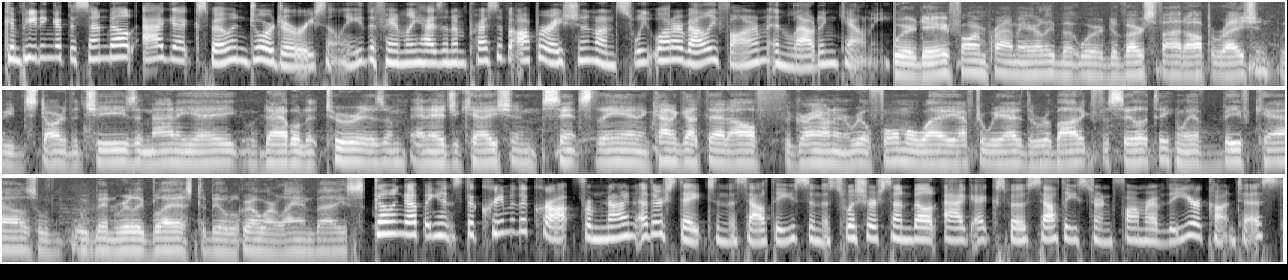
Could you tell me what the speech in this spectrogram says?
Competing at the Sunbelt Ag Expo in Georgia recently, the family has an impressive operation on Sweetwater Valley Farm in Loudon County. We're a dairy farm primarily, but we're a diversified operation. We started the cheese in 98. We dabbled at tourism tourism and education since then and kind of got that off the ground in a real formal way after we added the robotic facility. We have beef cows. We've, we've been really blessed to be able to grow our land base. Going up against the cream of the crop from nine other states in the Southeast in the Swisher Sunbelt Ag Expo Southeastern Farmer of the Year contest,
